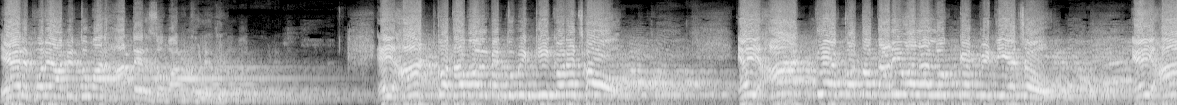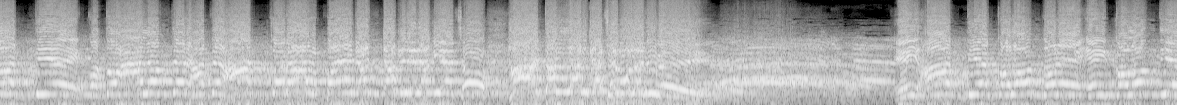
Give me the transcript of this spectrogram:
এরপরে আমি তোমার হাতের জবান খুলে দিব। এই হাত কথা বলবে, তুমি কি করেছ? এই হাত দিয়ে কত দাড়িওয়ালা লোককে পিটিয়েছ? এই হাত দিয়ে কত আলমদের হাতে হাত করার পায়ে ডান্ডা বিলি লাগিয়েছো? হাত আল্লাহর কাছে বলে দিবে। এই হাত দিয়ে কলম ধরে এই কলম দিয়ে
